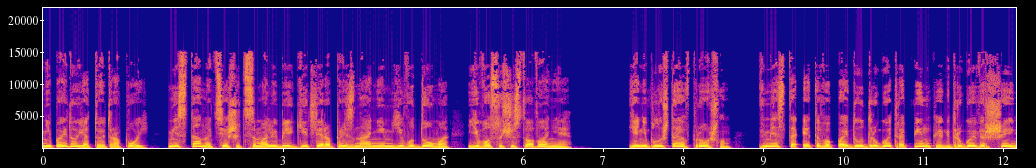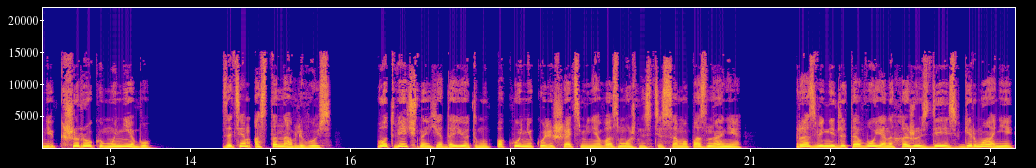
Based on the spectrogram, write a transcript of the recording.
Не пойду я той тропой не стану тешить самолюбие Гитлера признанием его дома, его существования. Я не блуждаю в прошлом, вместо этого пойду другой тропинкой к другой вершине, к широкому небу. Затем останавливаюсь. Вот вечно я даю этому покойнику лишать меня возможности самопознания. Разве не для того я нахожусь здесь, в Германии,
